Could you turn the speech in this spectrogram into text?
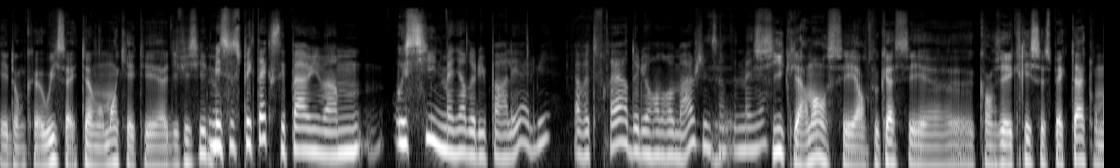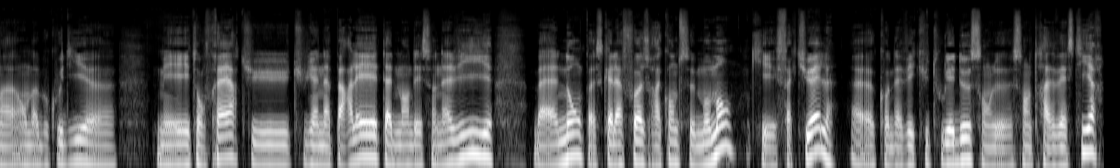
Et donc euh, oui, ça a été un moment qui a été euh, difficile. Mais ce spectacle, c'est pas une- un- aussi une manière de lui parler à lui, à votre frère, de lui rendre hommage d'une certaine manière? Si, clairement. C'est en tout cas, c'est euh, quand j'ai écrit ce spectacle, on m'a on m'a beaucoup dit. euh, mais ton frère, tu, tu lui en as parlé, t'as demandé son avis. Ben non, parce qu'à la fois je raconte ce moment qui est factuel, euh, qu'on a vécu tous les deux sans le, sans le travestir,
